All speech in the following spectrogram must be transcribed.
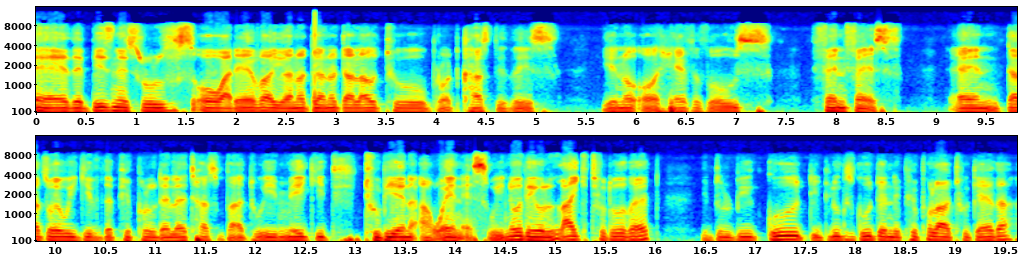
uh, the business rules or whatever, you are not you are not allowed to broadcast this, you know, or have those fanfares. And that's why we give the people the letters, but we make it to be an awareness. We know they will like to do that. It will be good. It looks good when the people are together.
